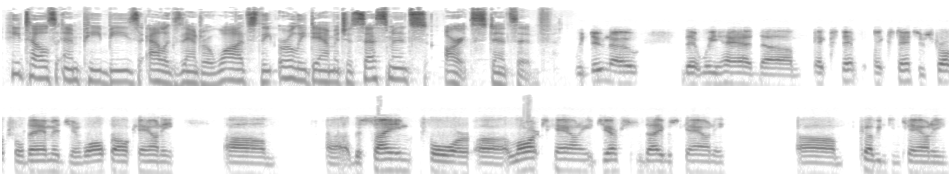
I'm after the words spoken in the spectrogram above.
He tells MPB's Alexandra Watts the early damage assessments are extensive. We do know that we had um, extent, extensive structural damage in Walthall County. Um, uh, the same for uh, Lawrence County, Jefferson Davis County, um, Covington County,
